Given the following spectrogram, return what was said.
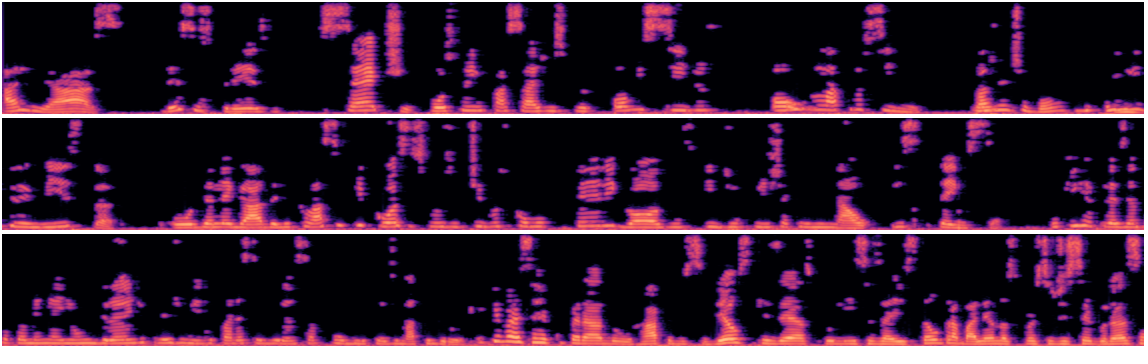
Aliás, Desses presos, sete possuem passagens por homicídios ou latrocínio. Só gente boa. Em entrevista, o delegado ele classificou esses fugitivos como perigosos e de ficha criminal extensa, o que representa também aí um grande prejuízo para a segurança pública de Mato Grosso. E que vai ser recuperado rápido, se Deus quiser. As polícias aí estão trabalhando, as forças de segurança,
